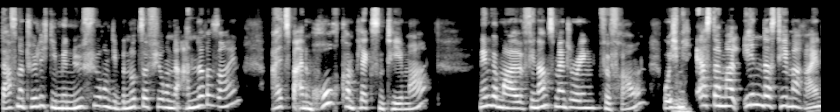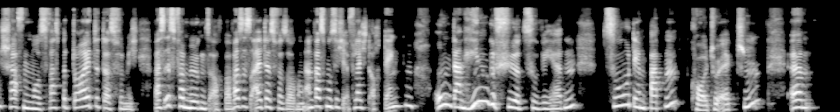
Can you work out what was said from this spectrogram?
darf natürlich die Menüführung, die Benutzerführung eine andere sein als bei einem hochkomplexen Thema. Nehmen wir mal Finanzmentoring für Frauen, wo ich mhm. mich erst einmal in das Thema reinschaffen muss. Was bedeutet das für mich? Was ist Vermögensaufbau? Was ist Altersversorgung? An was muss ich vielleicht auch denken, um dann hingeführt zu werden zu dem Button Call to Action, ähm,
